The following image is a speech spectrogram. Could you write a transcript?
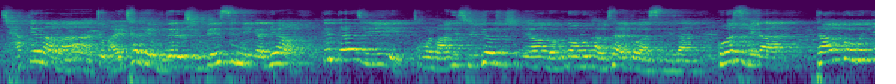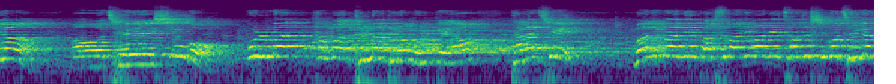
작게나마 좀 알차게 무대를 준비했으니까요. 끝까지 정말 많이 즐겨주시면 너무너무 감사할 것 같습니다. 고맙습니다. 다음 곡은요. 어, 제 신곡 꿀맛 한번 들려드려 볼게요. 다 같이 많이 많이 박수 많이 많이 쳐주시고 즐겨주세요.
